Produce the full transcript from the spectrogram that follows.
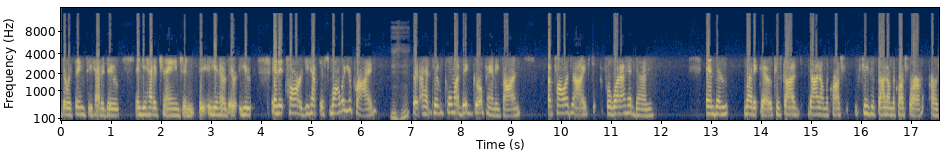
there were things you had to do, and you had to change, and you know there you and it's hard. You have to swallow your pride. Mm-hmm. But I had to pull my big girl panties on, apologized for what I had done, and then let it go because God died on the cross. Jesus died on the cross for our, our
